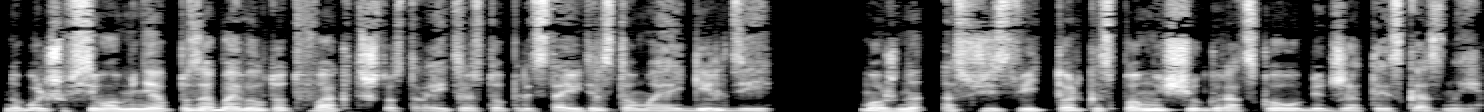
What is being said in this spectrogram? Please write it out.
Но больше всего меня позабавил тот факт, что строительство представительства моей гильдии можно осуществить только с помощью городского бюджета из казны.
